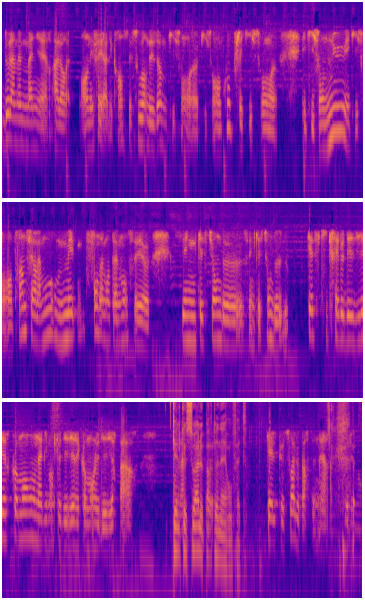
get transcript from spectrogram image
de la même manière. Alors en effet à l'écran c'est souvent des hommes qui sont euh, qui sont en couple et qui sont euh, et qui sont nus et qui sont en train de faire l'amour, mais fondamentalement c'est euh, c'est une question de c'est une question de, de qu'est-ce qui crée le désir, comment on alimente le désir et comment le désir part, Quel Voilà. que soit le partenaire en fait. Quel que soit le partenaire. Absolument.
